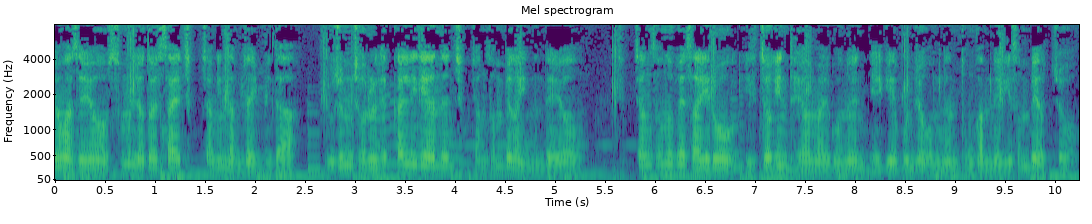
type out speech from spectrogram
안녕하세요. 28살 직장인 남자입니다. 요즘 저를 헷갈리게 하는 직장 선배가 있는데요. 직장 선후배 사이로 일적인 대화 말고는 얘기해 본 적 없는 동갑내기 선배였죠.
